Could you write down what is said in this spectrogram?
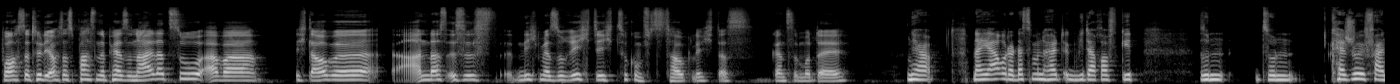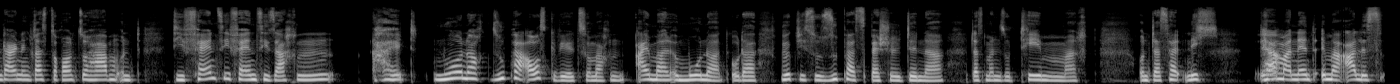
brauchst natürlich auch das passende Personal dazu, aber ich glaube, anders ist es nicht mehr so richtig zukunftstauglich, das ganze Modell. Ja, naja, oder dass man halt irgendwie darauf geht, so ein, so ein Casual Fine Dining Restaurant zu haben und die fancy, fancy Sachen halt nur noch super ausgewählt zu machen, einmal im Monat oder wirklich so super Special Dinner, dass man so Themen macht und das halt nicht Ja. permanent immer alles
